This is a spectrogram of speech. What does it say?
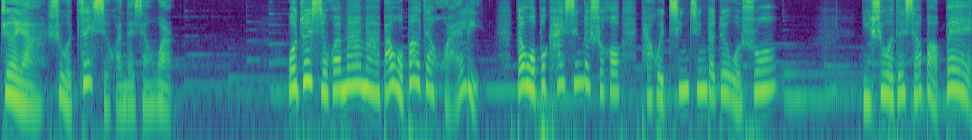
这呀，是我最喜欢的香味儿。”我最喜欢妈妈把我抱在怀里。当我不开心的时候，她会轻轻地对我说：“你是我的小宝贝，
